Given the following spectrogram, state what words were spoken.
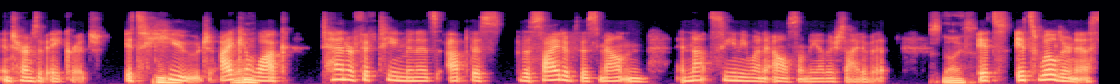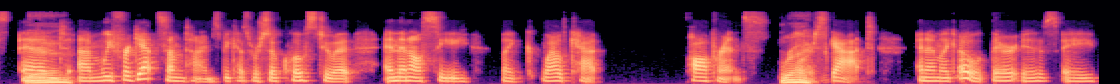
in terms of acreage. It's mm-hmm. huge. I can walk 10 or 15 minutes up this the side of this mountain and not see anyone else on the other side of it. It's nice. It's it's wilderness, and yeah. um, we forget sometimes because we're so close to it. And then I'll see like wildcat paw prints right. or scat. And I'm like, oh, there is a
